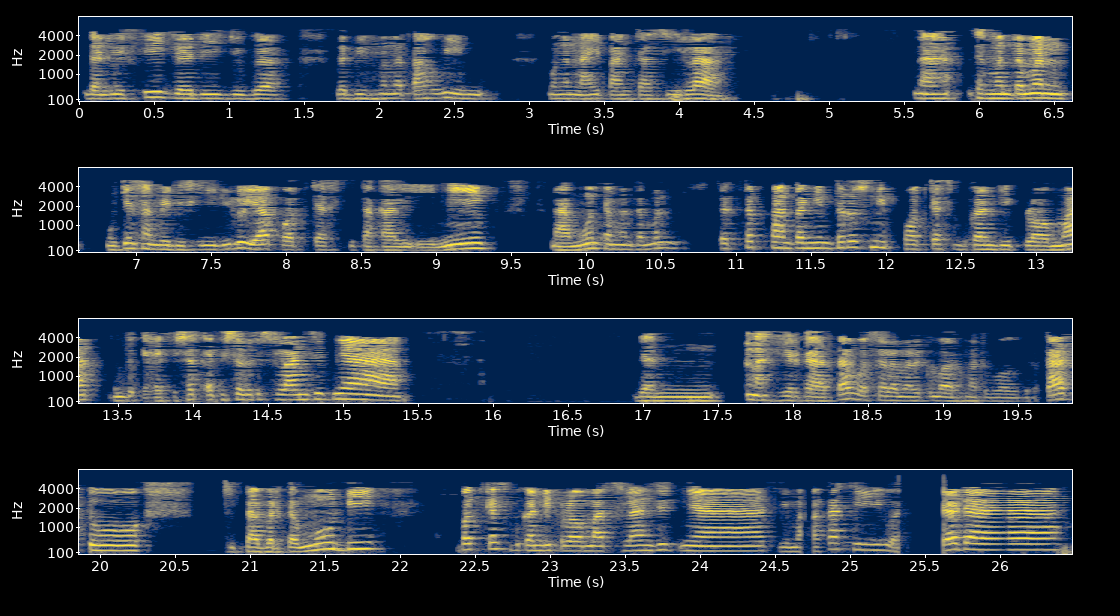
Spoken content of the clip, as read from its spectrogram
Dan Rizky jadi juga lebih mengetahui mengenai Pancasila. Nah, teman-teman, mungkin sampai di sini dulu ya podcast kita kali ini. Namun teman-teman tetap pantengin terus nih podcast bukan diplomat untuk episode-episode selanjutnya. Dan akhir kata, wassalamualaikum warahmatullahi wabarakatuh. Kita bertemu di podcast bukan diplomat selanjutnya. Terima kasih. Dadah.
